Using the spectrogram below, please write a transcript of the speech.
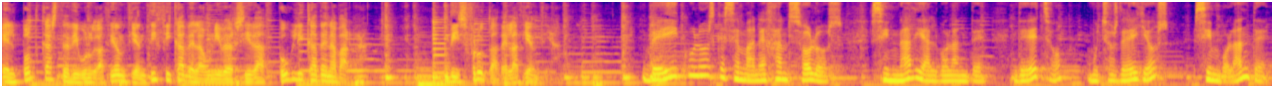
el podcast de divulgación científica de la Universidad Pública de Navarra. Disfruta de la ciencia. Vehículos que se manejan solos, sin nadie al volante. De hecho, muchos de ellos sin volante.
